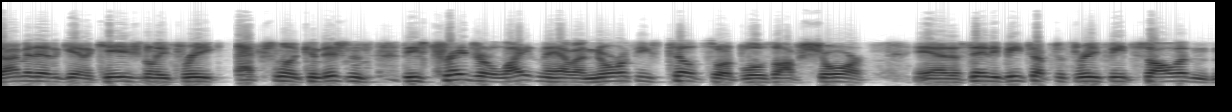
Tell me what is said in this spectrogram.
Diamond Head again, occasionally three. Excellent conditions. These trades are light and they have a northeast tilt, so it blows offshore. And Sandy Beach up to three feet solid, and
